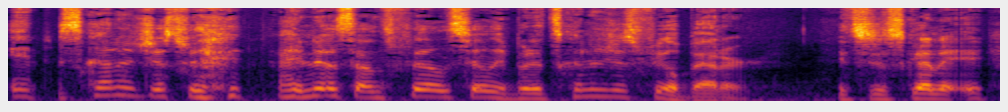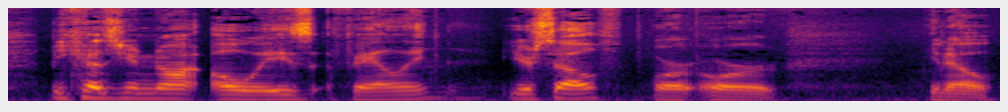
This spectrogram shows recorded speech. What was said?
it's gonna just. I know it sounds silly, but it's gonna just feel better. It's just gonna because you're not always failing yourself or or you know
